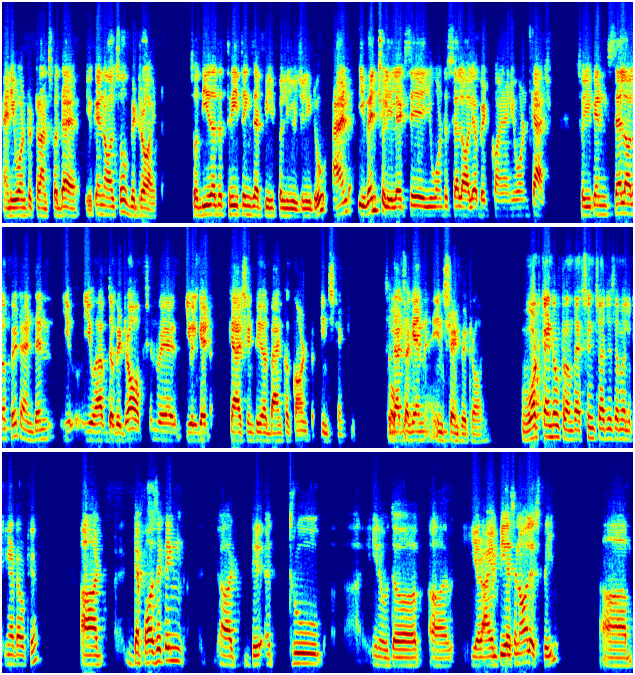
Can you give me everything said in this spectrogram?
and you want to transfer there. You can also withdraw it. So these are the three things that people usually do. And eventually let's say you want to sell all your bitcoin and you want cash so you can sell all of it, and then you you have the withdraw option where you'll get cash into your bank account instantly. So okay. that's again instant withdrawal. What kind of transaction charges am I looking at out here? Uh, depositing uh, de- uh, through uh, you know the uh, your IMPS and all is free. Um,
